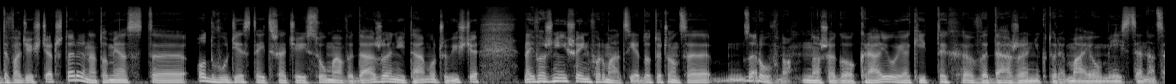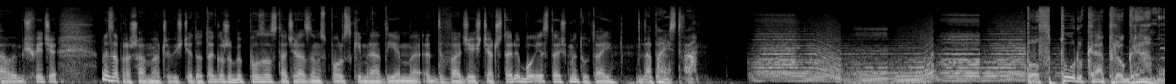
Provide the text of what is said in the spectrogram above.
24. Natomiast e, o 23 suma wydarzeń i tam oczywiście najważniejsze informacje dotyczące zarówno naszego kraju, jak i tych wydarzeń, które mają miejsce na całym świecie. My zapraszamy oczywiście do tego, żeby pozostać razem z Polskim Radiem 24, bo jesteśmy tutaj dla Państwa. Powtórka programu.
